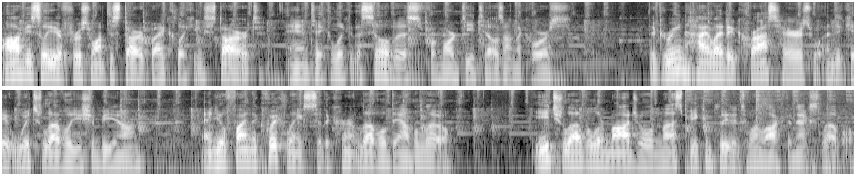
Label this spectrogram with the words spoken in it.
Obviously, you'll first want to start by clicking Start and take a look at the syllabus for more details on the course. The green highlighted crosshairs will indicate which level you should be on and you'll find the quick links to the current level down below. Each level or module must be completed to unlock the next level.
